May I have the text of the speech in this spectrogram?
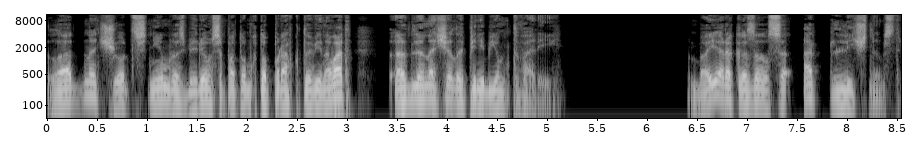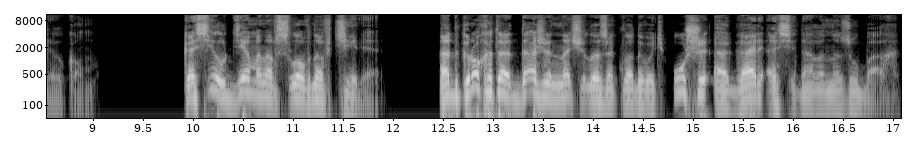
Ладно, черт с ним, разберемся потом, кто прав, кто виноват, а для начала перебьем тварей. Бояр оказался отличным стрелком. Косил демонов словно в теле. От грохота даже начало закладывать уши, а гарь оседала на зубах.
